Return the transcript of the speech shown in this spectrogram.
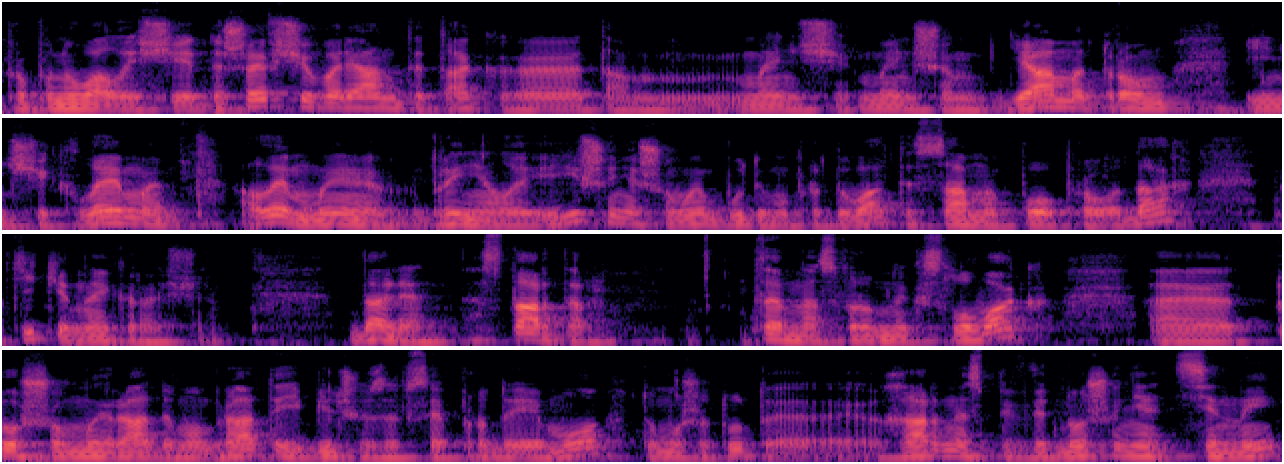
пропонували ще дешевші варіанти, так е, там менші, меншим діаметром, інші клеми. Але ми прийняли рішення, що ми будемо продавати саме по проводах тільки найкраще. Далі стартер. Це в нас виробник Словак. Е, То, що ми радимо брати, і більше за все продаємо, тому що тут е, гарне співвідношення ціни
